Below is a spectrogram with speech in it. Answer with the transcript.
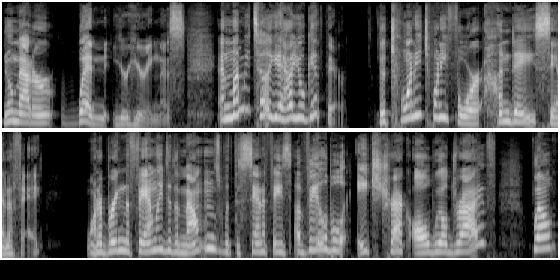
no matter when you're hearing this. And let me tell you how you'll get there. The 2024 Hyundai Santa Fe. Want to bring the family to the mountains with the Santa Fe's available HTRAC all-wheel drive? Well,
